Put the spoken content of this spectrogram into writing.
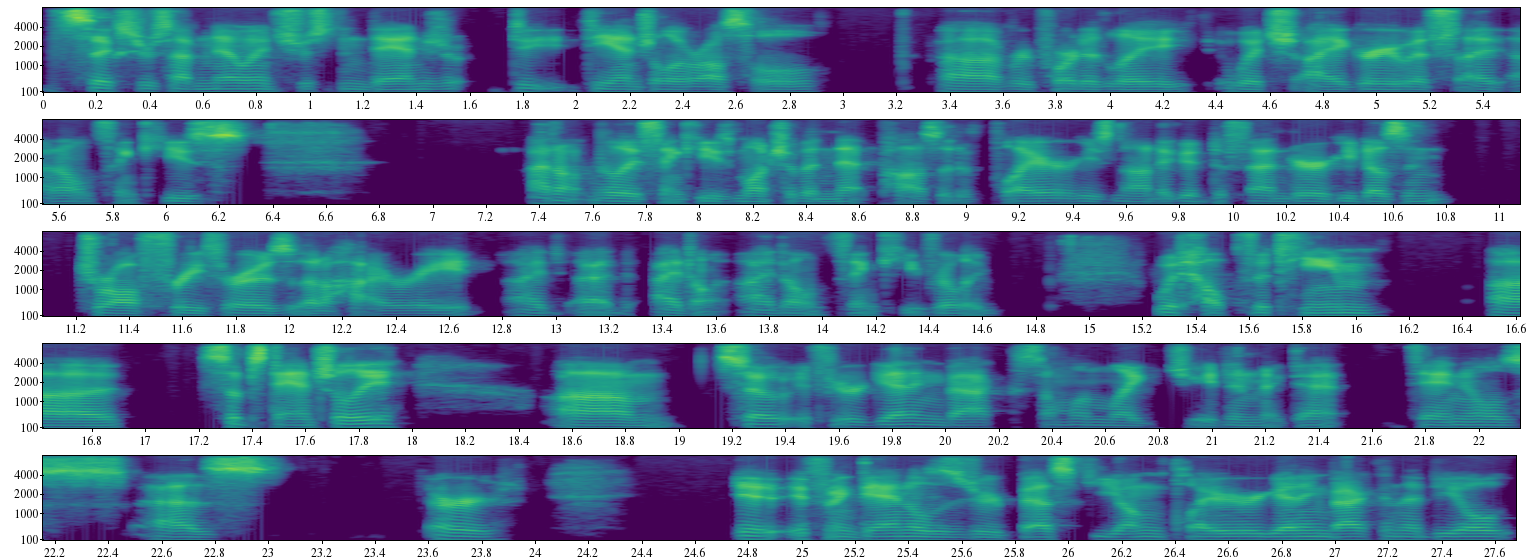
the Sixers have no interest in D'Angelo Russell, uh, reportedly, which I agree with. I, I don't think he's, I don't really think he's much of a net positive player. He's not a good defender. He doesn't draw free throws at a high rate. I, I, I don't, I don't think he really would help the team uh, substantially. Um, so if you're getting back someone like Jaden McDaniels as, or if McDaniels is your best young player you're getting back in the deal,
